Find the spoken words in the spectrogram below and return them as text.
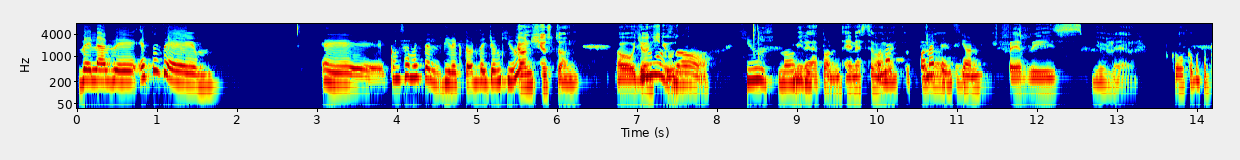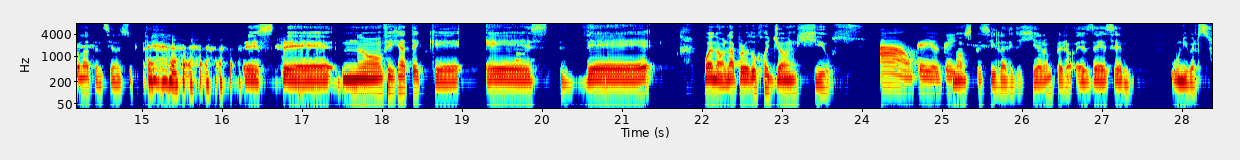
de las de. Este es de. Eh, ¿Cómo se llama este el director? ¿De John Hughes? John Houston. O John Hughes. No. Hughes, no. Mira, en este momento. Pon, atención. Ferris Bueller. ¿Cómo, ¿Cómo, que pon atención, estúpida? Este, no, fíjate que es de, bueno, la produjo John Hughes. Ah, ok, ok. No sé si la dirigieron, pero es de ese universo.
